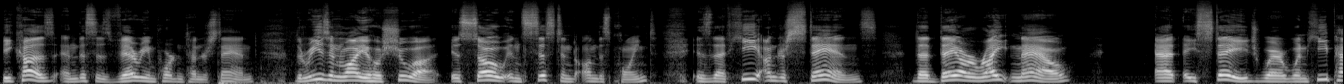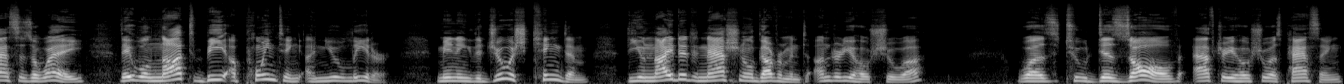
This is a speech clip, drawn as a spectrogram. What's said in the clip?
because, and this is very important to understand, the reason why Yehoshua is so insistent on this point is that he understands that they are right now at a stage where when he passes away, they will not be appointing a new leader meaning the Jewish kingdom, the united national government under Yehoshua, was to dissolve after Yehoshua's passing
